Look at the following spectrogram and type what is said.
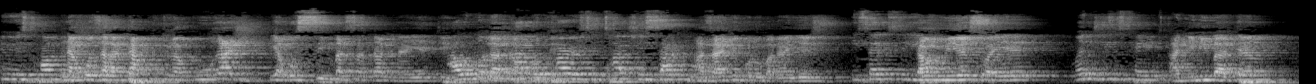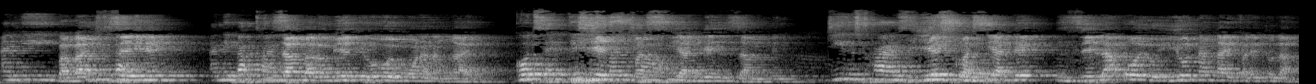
who is coming. na kozala na courage ya kosimba sandale na ye I will not have the courage to touch his sandal. azalaki koloba na He said to you, ntango yesu aye when Jesus came and he babatize ye and they baptized, nzambe alobi ete oyo mwana na ngai God said, This is my child. Masiya nde nzambe Jesus Christ. yesu masiya nde nzela oyo yo na ngai efale tolanda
